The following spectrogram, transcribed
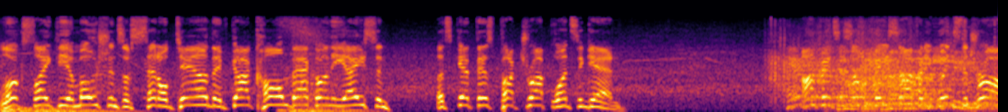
Looks like the emotions have settled down. They've got calm back on the ice, and let's get this puck dropped once again. Offensive zone face-off, and he wins the draw.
